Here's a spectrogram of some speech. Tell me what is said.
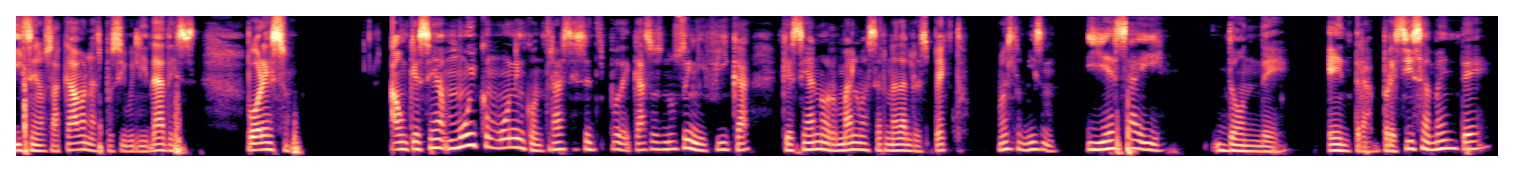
y se nos acaban las posibilidades. Por eso, aunque sea muy común encontrarse ese tipo de casos, no significa que sea normal no hacer nada al respecto. No es lo mismo. Y es ahí donde entra precisamente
